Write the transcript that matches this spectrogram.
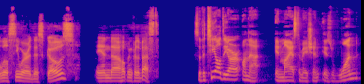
we'll see where this goes and uh, hoping for the best. So the TLDR on that, in my estimation, is one,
